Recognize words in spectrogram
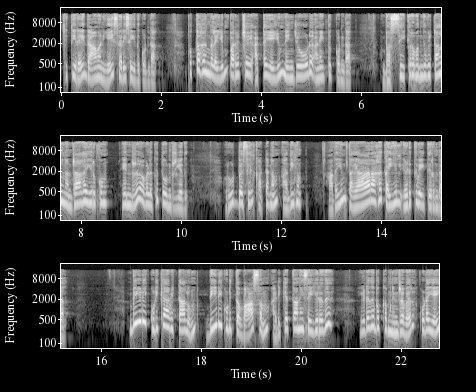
சித்திரை தாவணியை சரி செய்து கொண்டாள். புத்தகங்களையும் பரீட்சை அட்டையையும் நெஞ்சோடு அணைத்துக் கொண்டாள். பஸ் சீக்கிரம் வந்துவிட்டால் நன்றாக இருக்கும் என்று அவளுக்கு தோன்றியது. ரூட் பஸ்ஸில் கட்டணம் அதிகம். அதையும் தயாராக கையில் எடுத்து வைத்திருந்தாள். பீடி குடிக்காவிட்டாலும் பீடி குடித்த வாசம் அடிக்கத்தானே செய்கிறது? இடது பக்கம் நின்றவர் குடையை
